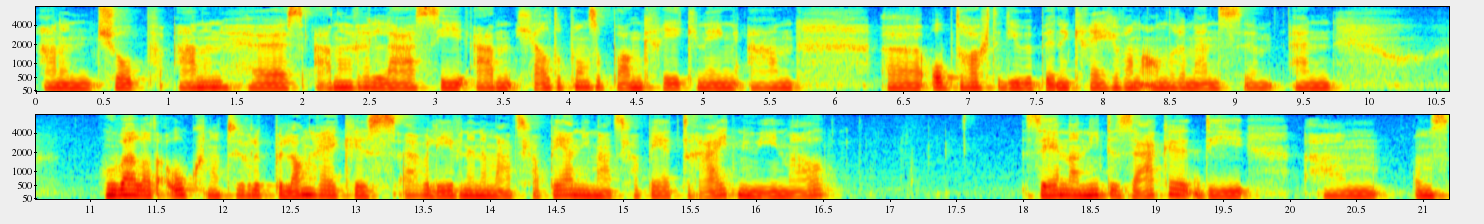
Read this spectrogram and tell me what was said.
Aan een job, aan een huis, aan een relatie, aan geld op onze bankrekening, aan uh, opdrachten die we binnenkrijgen van andere mensen. En hoewel dat ook natuurlijk belangrijk is, we leven in een maatschappij en die maatschappij draait nu eenmaal, zijn dat niet de zaken die um, ons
